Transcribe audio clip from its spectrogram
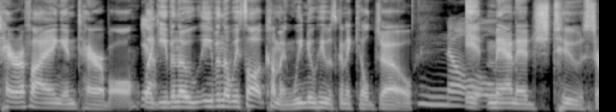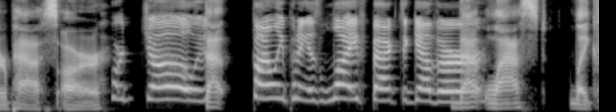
terrifying and terrible Yeah. like even though even though we saw it coming we knew he was going to kill joe No. it managed to surpass our Poor Joe. That finally putting his life back together. that last like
